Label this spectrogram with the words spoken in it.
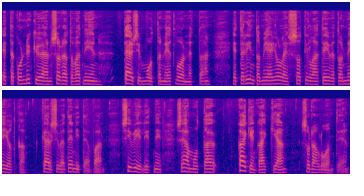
että kun nykyään sodat ovat niin täysin muuttaneet luonnettaan, että rintamia ei ole, sotilaat eivät ole ne, jotka kärsivät eniten, vaan siviilit, niin sehän muuttaa kaiken kaikkiaan sodan luonteen.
